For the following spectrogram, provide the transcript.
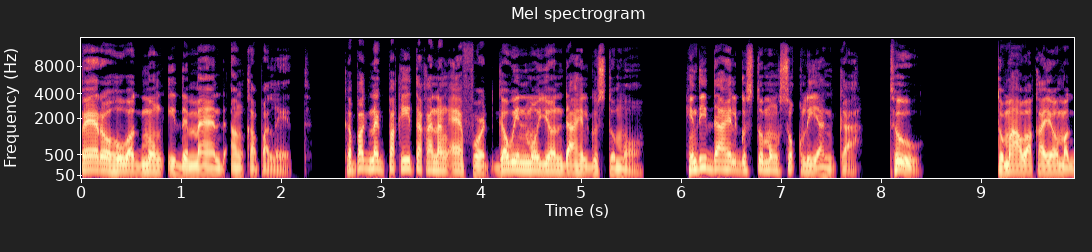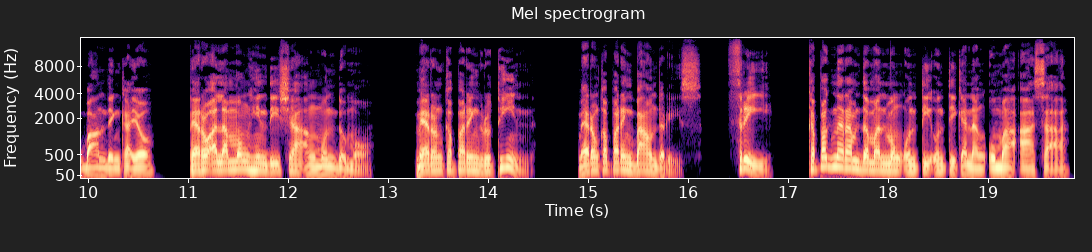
Pero huwag mong i-demand ang kapalit. Kapag nagpakita ka ng effort, gawin mo yon dahil gusto mo. Hindi dahil gusto mong suklian ka. 2. Tumawa kayo, magbonding kayo, pero alam mong hindi siya ang mundo mo. Meron ka pa ring routine. Meron ka pa ring boundaries. 3. Kapag naramdaman mong unti-unti ka ng umaasa,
